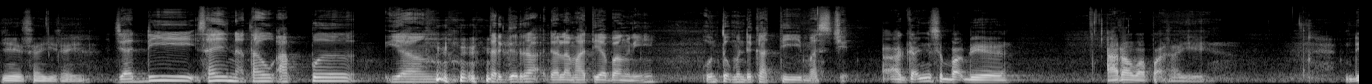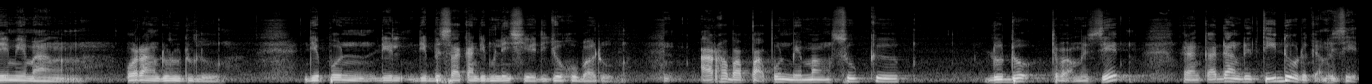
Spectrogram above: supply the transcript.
Ya saya saya Jadi saya nak tahu apa yang tergerak dalam hati abang ni untuk mendekati masjid. Agaknya sebab dia Arah bapak saya. Dia memang Orang dulu-dulu. Dia pun di, Dibesarkan di Malaysia Di Johor Baru Arah bapak pun memang suka Duduk tempat masjid. Kadang-kadang dia tidur dekat masjid.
